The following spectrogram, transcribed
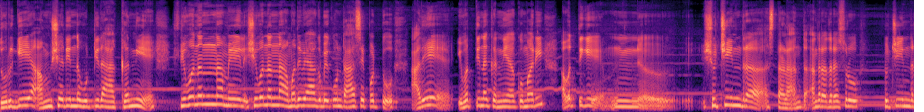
ದುರ್ಗೆಯ ಅಂಶದಿಂದ ಹುಟ್ಟಿದ ಆ ಕನ್ಯೆ ಶಿವನನ್ನ ಮೇಲೆ, ಶಿವನನ್ನ ಮದುವೆ ಆಗಬೇಕು ಅಂತ ಆಸೆ ಪಟ್ಟು ಅದೇ ಇವತ್ತಿನ ಕನ್ಯಾಕುಮಾರಿ ಅವತ್ತಿಗೆ ಶುಚೀಂದ್ರ ಸ್ಥಳ ಅಂತ, ಅಂದ್ರೆ ಅದರ ಹೆಸರು ಶುಚೀಂದ್ರ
